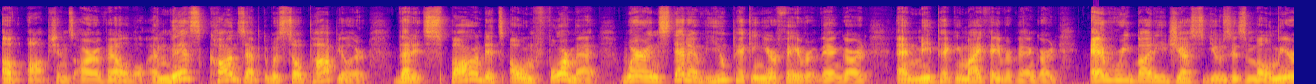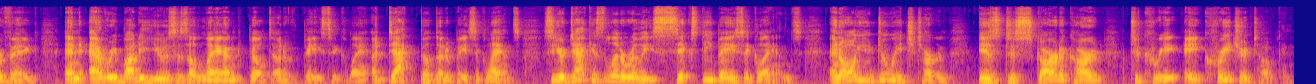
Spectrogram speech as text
of options are available and this concept was so popular that it spawned its own format where instead of you picking your favorite vanguard and me picking my favorite vanguard everybody just uses Momir Vig, and everybody uses a land built out of basic land, a deck built out of basic lands. So your deck is literally 60 basic lands, and all you do each turn is discard a card to create a creature token.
